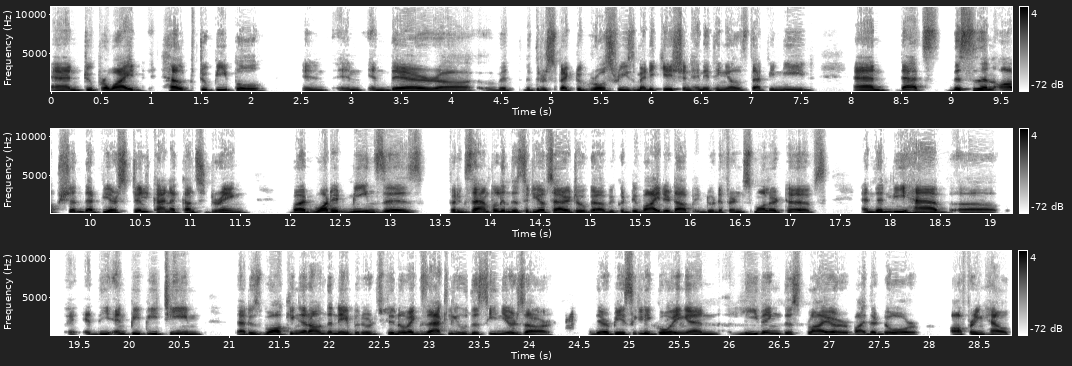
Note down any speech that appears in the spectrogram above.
and to provide help to people in in in their uh, with with respect to groceries medication anything else that we need. And that's this is an option that we are still kind of considering. But what it means is for example in the city of saratoga we could divide it up into different smaller turfs. And then we have uh, the npp team that is walking around the neighborhoods to know exactly who the seniors are they're basically going and leaving this flyer by the door offering help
